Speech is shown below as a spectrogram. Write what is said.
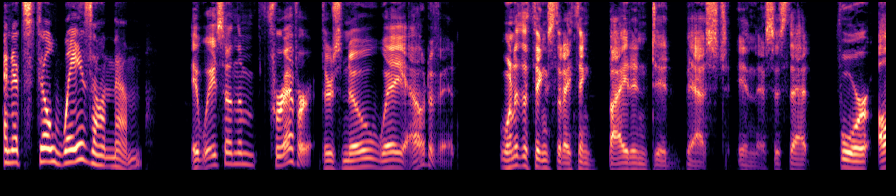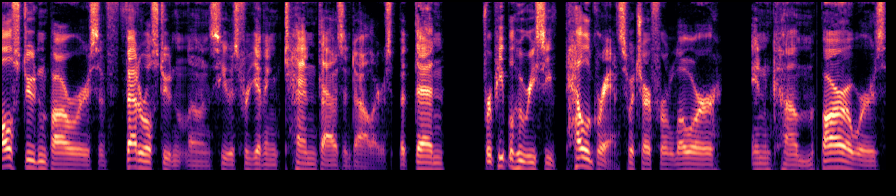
And it still weighs on them. It weighs on them forever. There's no way out of it. One of the things that I think Biden did best in this is that for all student borrowers of federal student loans, he was forgiving $10,000. But then for people who receive Pell Grants, which are for lower income borrowers,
